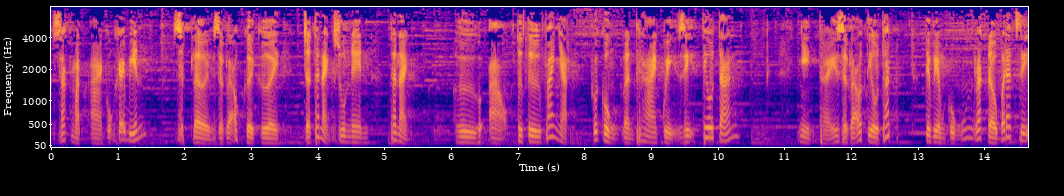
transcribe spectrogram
sắc mặt ai cũng khẽ biến. Dứt lời, dược lão cười cười, chợt thân ảnh run lên, thân ảnh hư ảo từ từ phai nhạt, cuối cùng lần thứ hai quỷ dị tiêu tán. Nhìn thấy dược lão tiêu thất, tiêu viêm cũng lắc đầu bất đắc dĩ,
